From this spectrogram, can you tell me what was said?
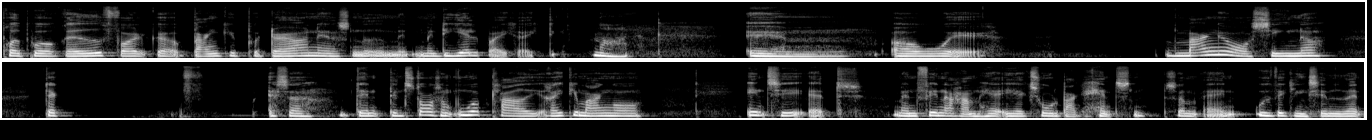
prøvet på at redde folk og banke på dørene og sådan noget, men, men det hjælper ikke rigtigt. Nej. Øhm, og øh, mange år senere, der altså, den, den står som uopklaret i rigtig mange år, indtil at man finder ham her, Erik Solbakke Hansen, som er en udviklingshemmet mand,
